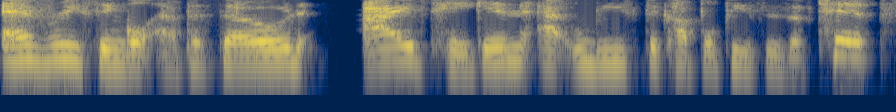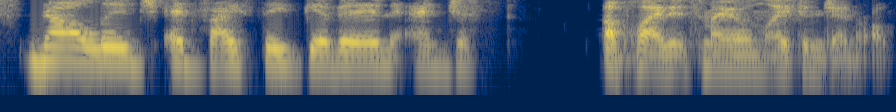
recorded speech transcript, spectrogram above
Every single episode, I've taken at least a couple pieces of tips, knowledge, advice they've given, and just applied it to my own life in general.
